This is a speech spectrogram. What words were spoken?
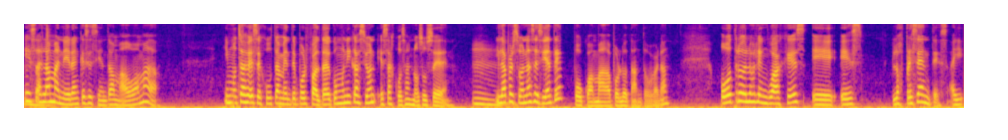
Esa es la manera en que se sienta amado o amada. Y muchas veces justamente por falta de comunicación esas cosas no suceden. Mm. Y la persona se siente poco amada, por lo tanto, ¿verdad? Otro de los lenguajes eh, es los presentes. Hay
